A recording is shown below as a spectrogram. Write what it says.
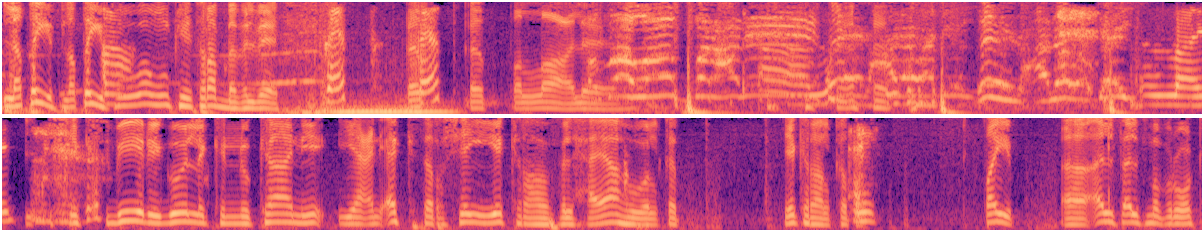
لطيف لطيف. آه. هو ممكن يتربى في البيت. قط قط قط. قط. الله عليه الله يسعدك. شكسبير يقول لك إنه كان يعني أكثر شيء يكرهه في الحياة هو القط. يكره القطط أي. طيب آه ألف ألف مبروك.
